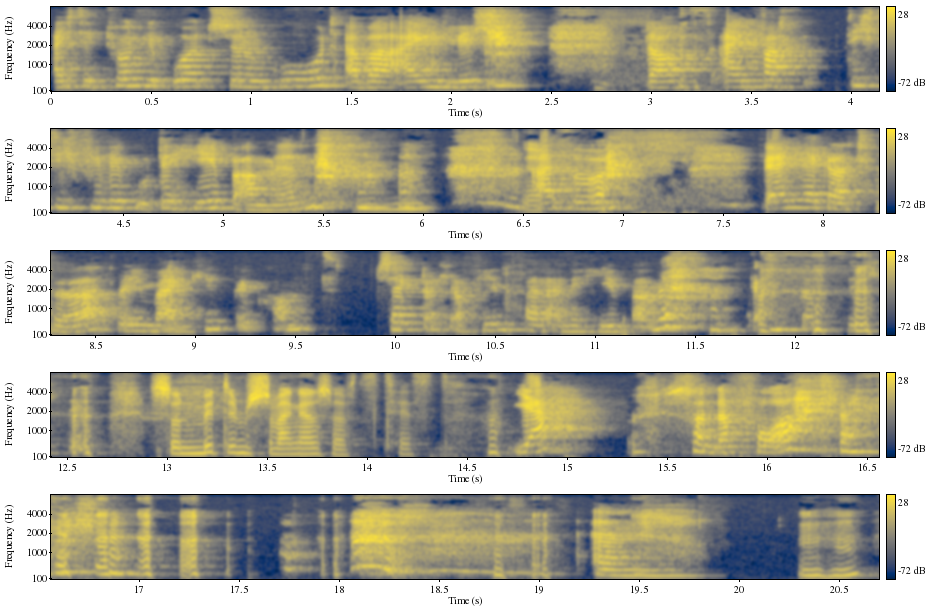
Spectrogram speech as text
Architektur und Geburt schön und gut, aber eigentlich braucht es einfach richtig viele gute Hebammen. Mhm. Ja. Also wer hier gerade hört, wenn ihr mal ein Kind bekommt, checkt euch auf jeden Fall eine Hebamme. ganz, ganz wichtig. Schon mit dem Schwangerschaftstest. Ja, schon davor. Ich weiß nicht. ähm, mhm.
